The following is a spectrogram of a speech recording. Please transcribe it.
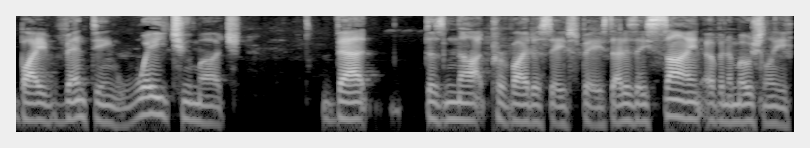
by venting way too much, that does not provide a safe space. That is a sign of an emotionally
